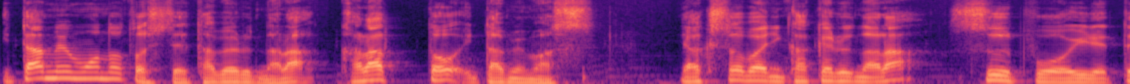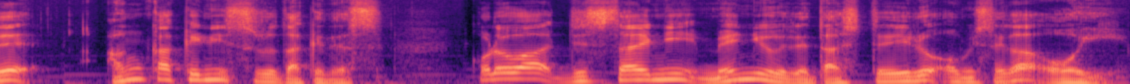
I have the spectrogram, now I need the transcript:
炒め物として食べるならカラッと炒めます。焼きそばにかけるならスープを入れてあんかけにするだけです。これは実際にメニューで出しているお店が多い。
